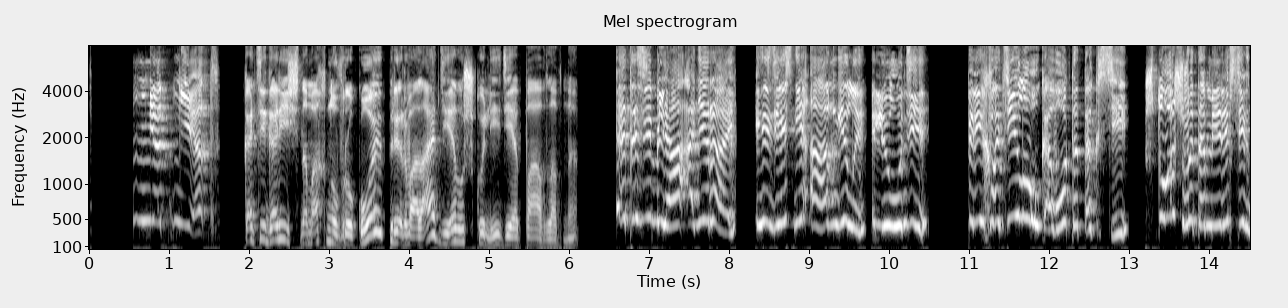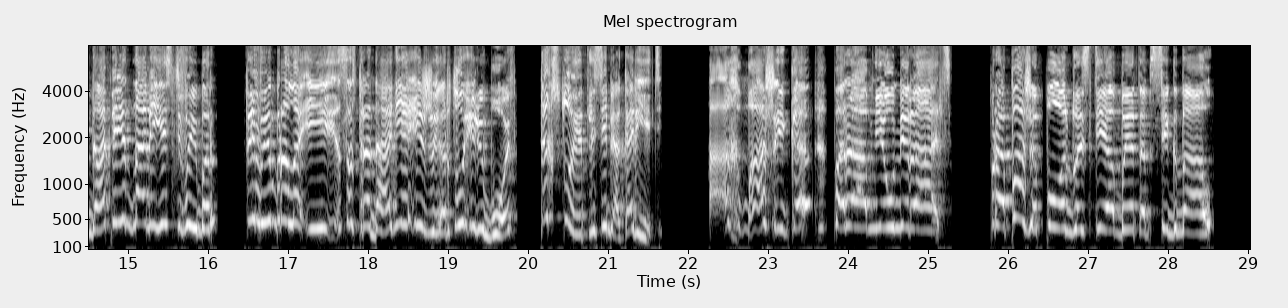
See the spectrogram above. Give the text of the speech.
«Нет-нет!» Категорично махнув рукой, прервала девушку Лидия Павловна. «Это земля, а не рай! И здесь не ангелы, люди! Перехватила у кого-то такси. Что ж, в этом мире всегда перед нами есть выбор. Ты выбрала и сострадание, и жертву, и любовь. Так стоит ли себя корить? Ах, Машенька, пора мне умирать. Пропажа подлости об этом сигнал.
